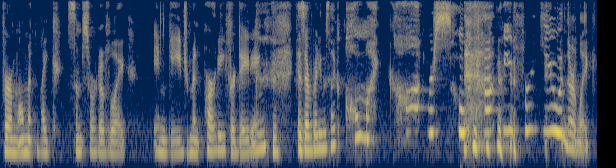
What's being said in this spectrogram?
for a moment like some sort of like engagement party for dating because everybody was like, "Oh my god, we're so happy for you!" And they're like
